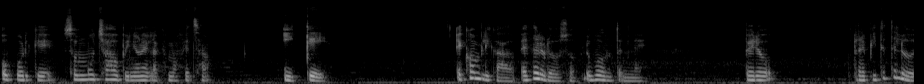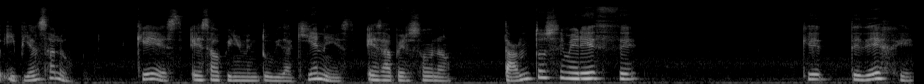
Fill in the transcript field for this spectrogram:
o porque son muchas opiniones las que me afectan. ¿Y qué? Es complicado, es doloroso, lo puedo entender. Pero repítetelo y piénsalo. ¿Qué es esa opinión en tu vida? ¿Quién es esa persona? ¿Tanto se merece que te deje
